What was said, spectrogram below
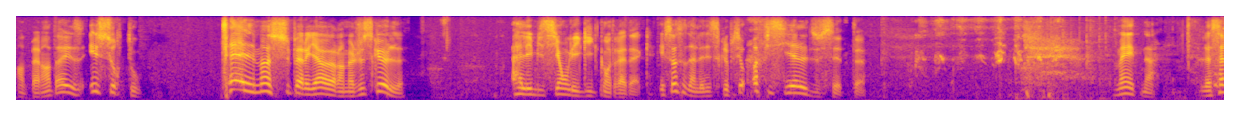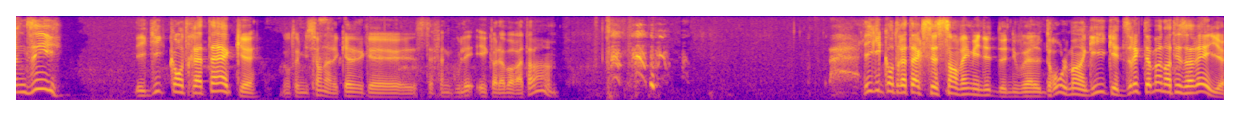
Entre parenthèses, et surtout, tellement supérieure en majuscule à l'émission Les Geeks contre-attaque. Et ça, c'est dans la description officielle du site. Maintenant, le samedi, Les Geeks contre-attaque, notre émission dans laquelle Stéphane Goulet est collaborateur. Les Geeks contre-attaque, c'est 120 minutes de nouvelles drôlement geek et directement dans tes oreilles.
